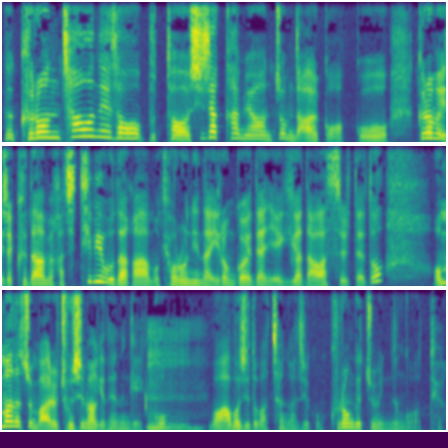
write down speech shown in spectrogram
그러니까 그런 차원에서부터 시작하면 좀 나을 것 같고 그러면 이제 그 다음에 같이 TV 보다가 뭐 결혼이나 이런 거에 대한 얘기가 나왔을 때도 엄마도 좀 말을 조심하게 되는 게 있고 음. 뭐 아버지도 마찬가지고 그런 게 좀 있는 것 같아요.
